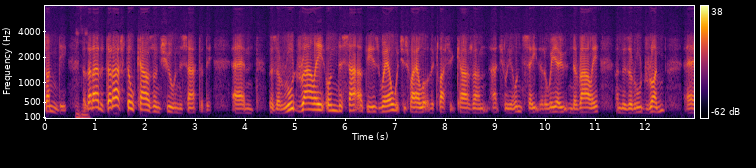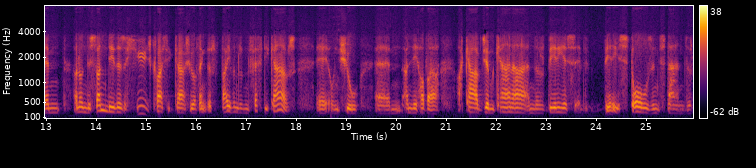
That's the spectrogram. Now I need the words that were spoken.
Sunday. Mm-hmm. But there are there are still cars on show on the Saturday. Um, there's a road rally on the Saturday as well, which is why a lot of the classic cars aren't actually on site. They're away out in the rally, and there's a road run. Um, and on the Sunday, there's a huge classic car show. I think there's 550 cars uh, on show, um, and they have a, a car gymkhana, and there's various various stalls and stands. There's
